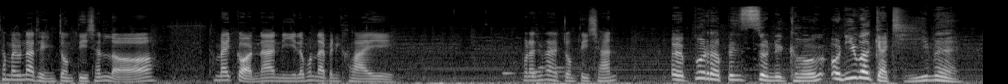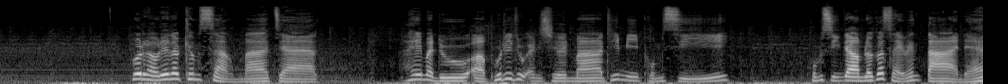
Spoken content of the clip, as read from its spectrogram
ทำไมพวกนาถึงโจมตีฉันเหรอ ทำไมก่อนหน้านี้แล้วพวกนายเป็นใคร พวกนายทุกนายโจมตีฉัน เออพวกเราเป็นส่วนหนึ่งของโอนิวากาทีมอะพวกเราได้รับคำสั่งมาจาก ให้มาดูเอ่อผู้ที่ถูกอัญเชิญมาที่มีผมสี ผมสีดำแล้วก็ใส่แว่นตานะ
